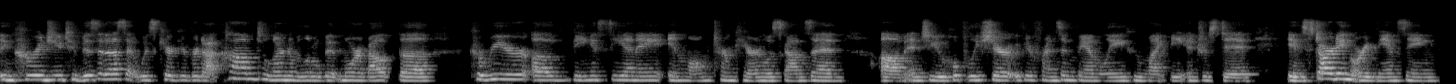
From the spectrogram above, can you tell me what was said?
encourage you to visit us at wiscaregiver.com to learn a little bit more about the career of being a CNA in long-term care in Wisconsin. Um, and to hopefully share it with your friends and family who might be interested in starting or advancing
